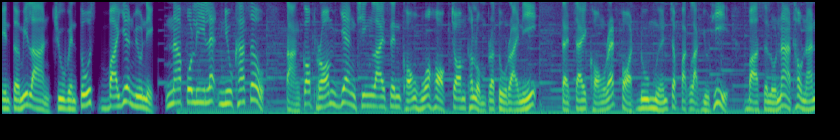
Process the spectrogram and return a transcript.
อินเตอร์มิลาน จูเวนตุส ไบเย r ร์มิวนิกนาโปลีและนิวคาสเซิลต่างก็พร้อมแย่งชิงลายเซ็นของหัวหอกจอมถล่มประตูรายนี้ แต่ใจของแรดฟอร์ดดูเหมือนจะปักหลักอยู่ที่บาร์เซโลนาเท่านั้น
